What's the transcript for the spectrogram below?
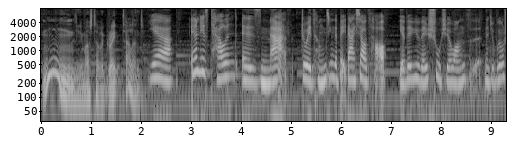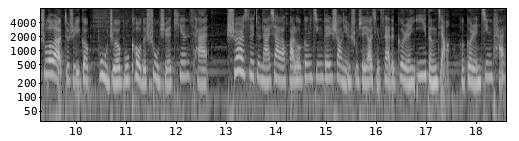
Hmm, he must have a great talent. Yeah, and his talent is math. 这位曾经的北大校草 也被誉为数学王子，那就不用说了，就是一个不折不扣的数学天才。十二岁就拿下了华罗庚金杯少年数学邀请赛的个人一等奖和个人金牌。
